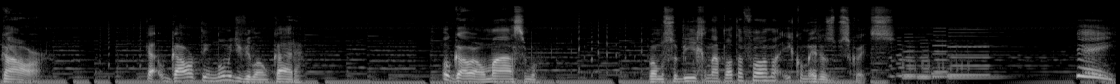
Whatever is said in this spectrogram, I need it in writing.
Gaur. O Gaur tem nome de vilão, cara. O Gaur é o máximo. Vamos subir na plataforma e comer os biscoitos. Yay!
